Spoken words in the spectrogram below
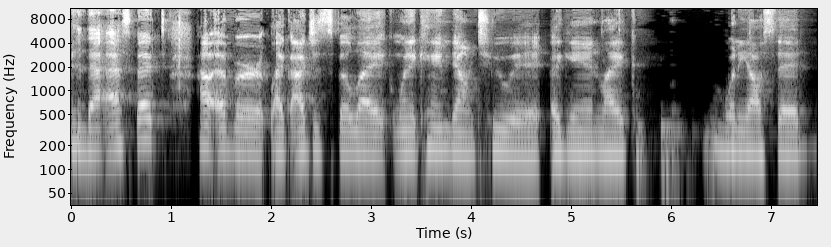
in that aspect. However, like I just feel like when it came down to it, again, like one of y'all said,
